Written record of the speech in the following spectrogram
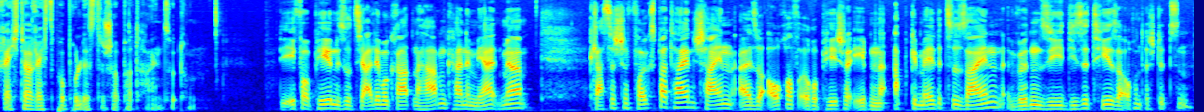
rechter, rechtspopulistischer Parteien zu tun. Die EVP und die Sozialdemokraten haben keine Mehrheit mehr. Klassische Volksparteien scheinen also auch auf europäischer Ebene abgemeldet zu sein. Würden Sie diese These auch unterstützen?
